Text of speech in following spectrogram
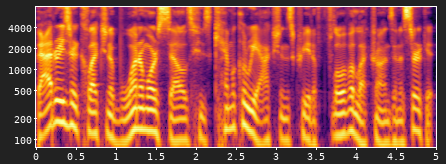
Batteries are a collection of one or more cells whose chemical reactions create a flow of electrons in a circuit.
